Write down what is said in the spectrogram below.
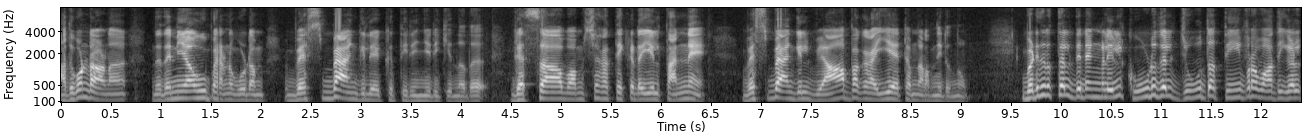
അതുകൊണ്ടാണ് നെതന്യാഹു ഭരണകൂടം വെസ്റ്റ് ബാങ്കിലേക്ക് തിരിഞ്ഞിരിക്കുന്നത്. ഗസ്സ വംശഹത്യക്കിടയിൽ തന്നെ വെസ്റ്റ് ബാങ്കിൽ വ്യാപക കയ്യേറ്റം നടന്നിരുന്നു. വെടിനിർത്തൽ ദിനങ്ങളിൽ കൂടുതൽ ജൂത തീവ്രവാദികൾ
